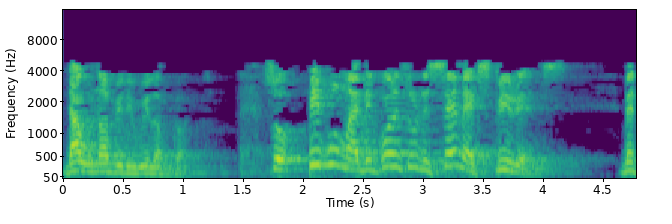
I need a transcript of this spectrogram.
that would not be the will of God. So people might be going through the same experience, but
